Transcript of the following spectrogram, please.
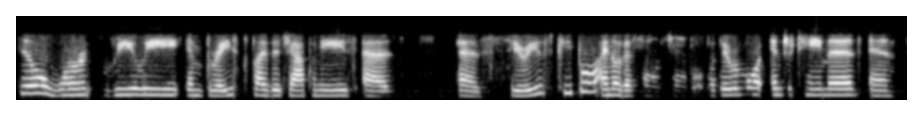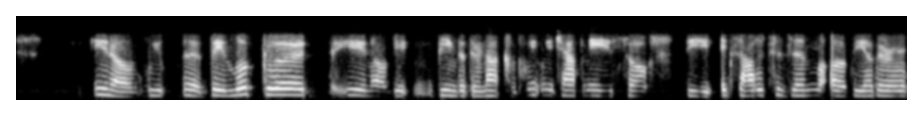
still weren't really embraced by the Japanese as as serious people. I know that sounds terrible, but they were more entertainment and you know we uh, they look good you know be, being that they're not completely Japanese so the exoticism of the other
